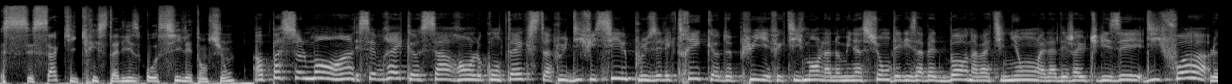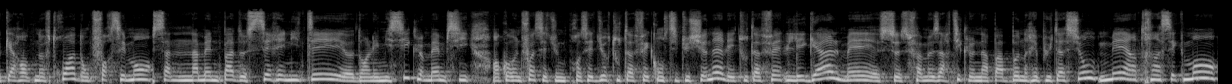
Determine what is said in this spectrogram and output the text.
C'est ça qui cristallise aussi les tensions? Oh, Pas seulement. Hein. C'est vrai que ça rend le contexte plus difficile, plus électrique depuis effectivement la nomination d'Elisabeth Borne à Matignon, elle a déjà utilisé dix fois le 49.3, donc forcément, ça n'amène pas de sérénité euh, dans l'hémicycle, même si, encore une fois, c'est une procédure tout à fait constitutionnelle et tout à fait légale, mais ce fameux article n'a pas bonne réputation. Mais intrinsèquement,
